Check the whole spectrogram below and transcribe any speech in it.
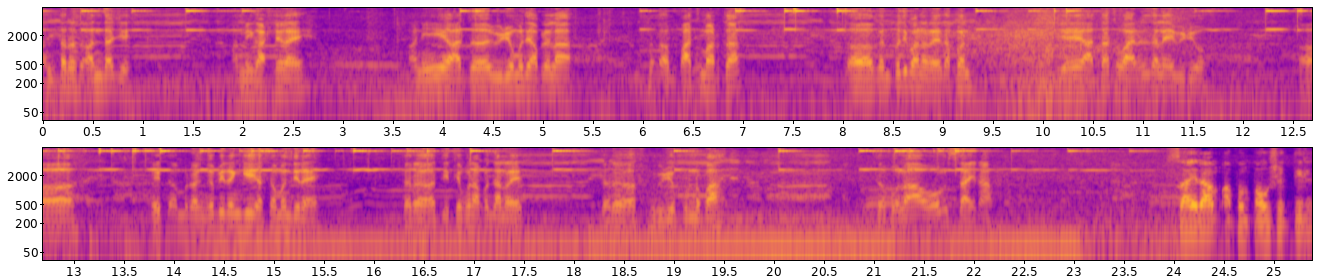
अंतर अंदाजे आम्ही गाठलेला आहे. आणि आज व्हिडिओमध्ये आपल्याला पाच मारता. गणपती पाहणार आहेत आपण. जे आताच व्हायरल झालं आहे व्हिडिओ एकदम रंगबिरंगी असं मंदिर आहे. तर तिथे पण आपण जाणार आहेत. तर व्हिडिओ पूर्ण पहा. तर बोला ओम साईराम. साईराम आपण पाहू शकतील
